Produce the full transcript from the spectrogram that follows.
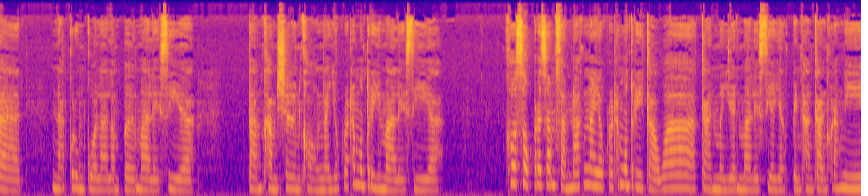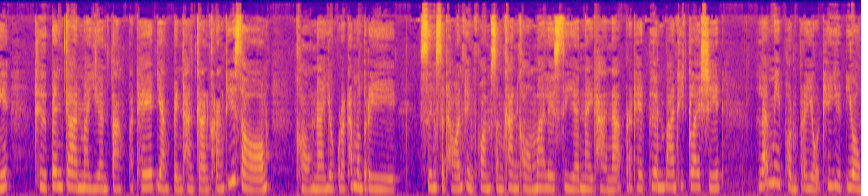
2568 ณ กรุงกัวลาลัมเปอร์ มาเลเซีย ตามคำเชิญของนายกรัฐมนตรีมาเลเซียโฆษกประจำสำนักนายกรัฐมนตรีกล่าวว่า การมาเยือนมาเลเซียอย่างเป็นทางการครั้งนี้ ถือเป็นการมาเยือนต่างประเทศอย่างเป็นทางการครั้งที่สองของนายกรัฐมนตรี ซึ่งสะท้อนถึงความสำคัญของมาเลเซียในฐานะประเทศเพื่อนบ้านที่ใกล้ชิด และมีผลประโยชน์ที่ยึดโยง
